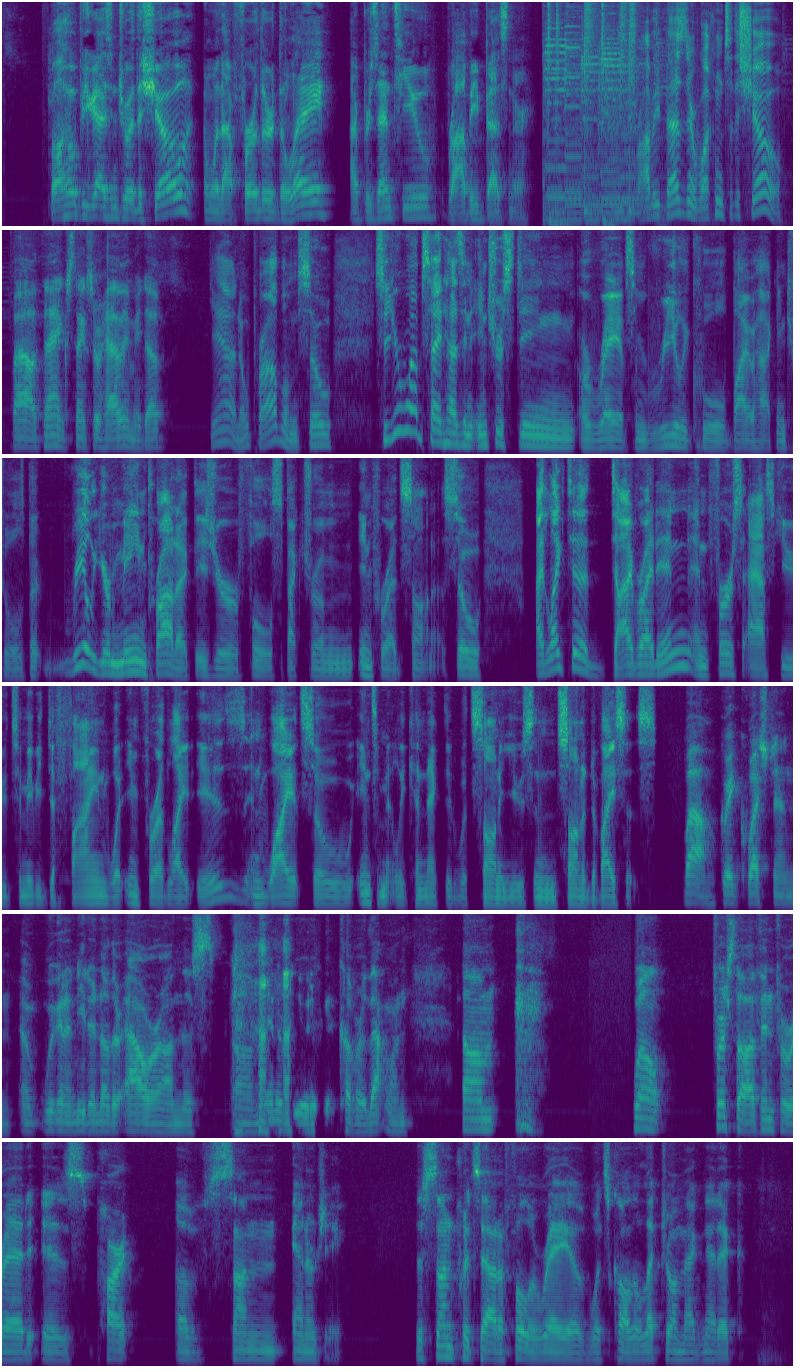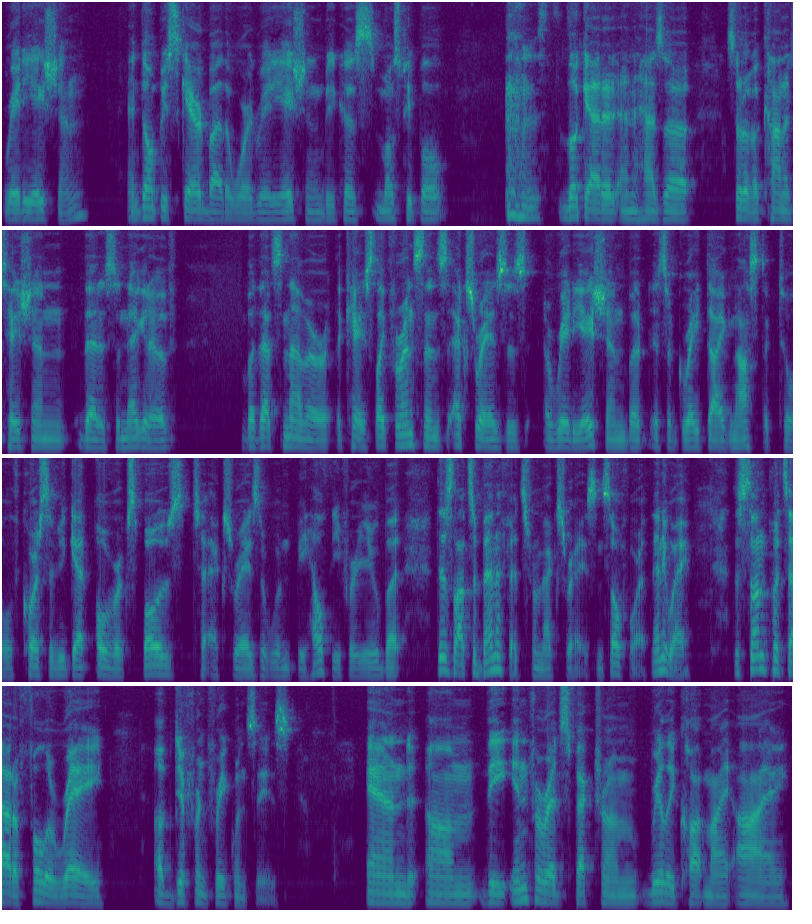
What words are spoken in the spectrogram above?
Well, I hope you guys enjoy the show, and without further delay, I present to you Robbie Besner. Robbie Besner, welcome to the show. Wow, thanks. Thanks for having me, Dub. Yeah, no problem. So, so your website has an interesting array of some really cool biohacking tools, but really your main product is your full spectrum infrared sauna. So I'd like to dive right in and first ask you to maybe define what infrared light is and why it's so intimately connected with sauna use and sauna devices. Wow, great question. Uh, we're going to need another hour on this um, interview to cover that one. Um, well, first off, infrared is part of sun energy. The sun puts out a full array of what's called electromagnetic radiation. And don't be scared by the word radiation because most people look at it and has a sort of a connotation that it's a negative, but that's never the case. Like, for instance, X rays is a radiation, but it's a great diagnostic tool. Of course, if you get overexposed to X rays, it wouldn't be healthy for you, but there's lots of benefits from X rays and so forth. Anyway, the sun puts out a full array of different frequencies. And um, the infrared spectrum really caught my eye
